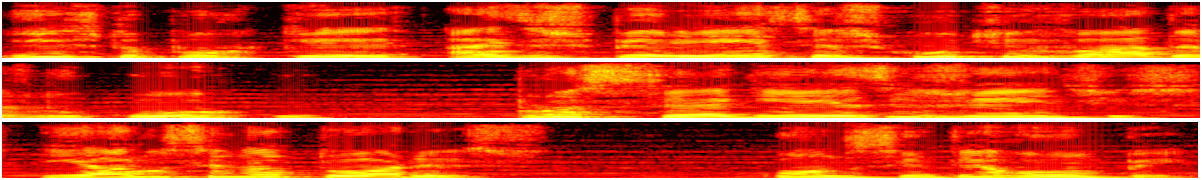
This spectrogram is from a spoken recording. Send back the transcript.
Isto porque as experiências cultivadas no corpo prosseguem exigentes e alucinatórias quando se interrompem,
